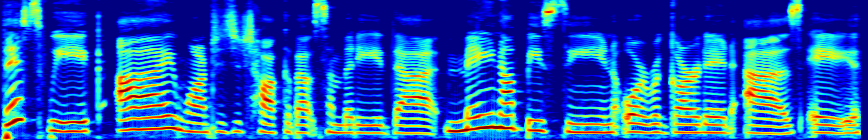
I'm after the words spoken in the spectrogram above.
This week, I wanted to talk about somebody that may not be seen or regarded as a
